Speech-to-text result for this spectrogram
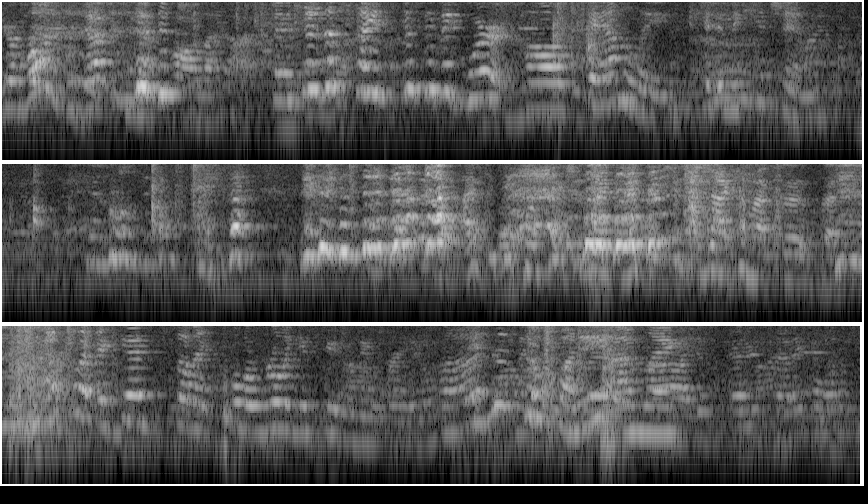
Your whole introduction, Paul, I thought. This is a site-specific word called family in the kitchen. I have to take more pictures, my, my pictures did not good, so. That's what a good stomach full of really good food will do for you. Isn't it so funny? I'm like, Uh, just energetic and wonderful.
